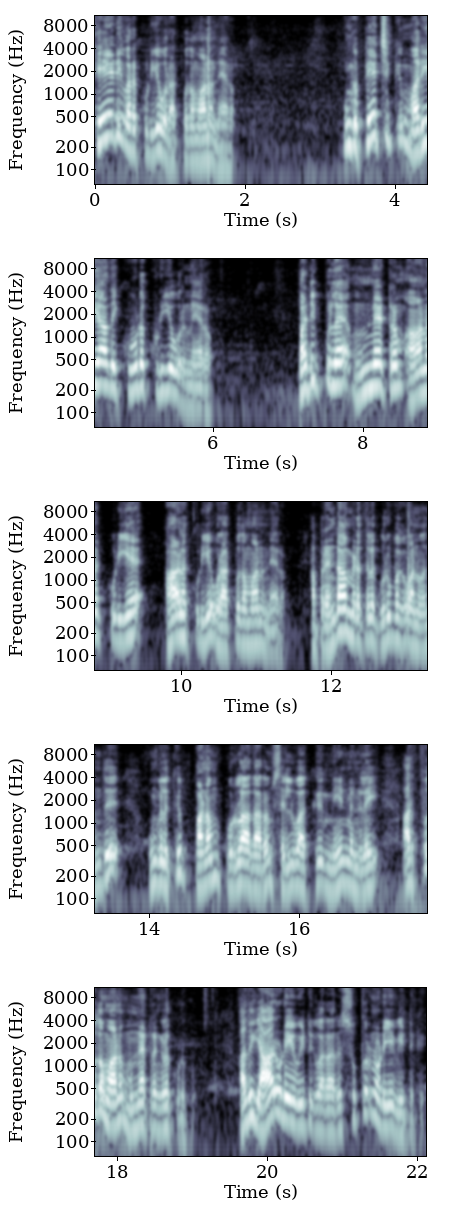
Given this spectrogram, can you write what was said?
தேடி வரக்கூடிய ஒரு அற்புதமான நேரம். உங்கள் பேச்சுக்கு மரியாதை கூடக்கூடிய ஒரு நேரம். படிப்பில் முன்னேற்றம் ஆனக்கூடிய ஆளக்கூடிய ஒரு அற்புதமான நேரம். அப்போ ரெண்டாம் இடத்துல குரு பகவான் வந்து உங்களுக்கு பணம் பொருளாதாரம் செல்வாக்கு மேன்மை நிலை அற்புதமான முன்னேற்றங்களை கொடுக்கும். அது யாருடைய வீட்டுக்கு வராரு? சுக்கிரனுடைய வீட்டுக்கு.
